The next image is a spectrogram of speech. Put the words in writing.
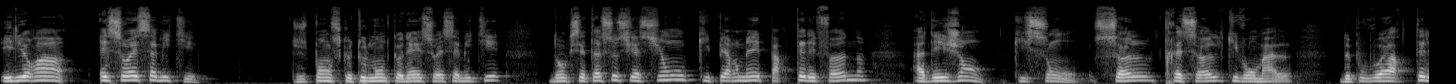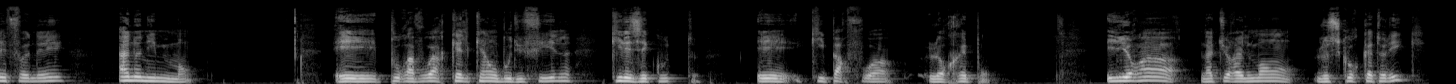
Il y aura SOS Amitié. Je pense que tout le monde connaît SOS Amitié. Donc cette association qui permet par téléphone à des gens qui sont seuls, très seuls, qui vont mal, de pouvoir téléphoner anonymement et pour avoir quelqu'un au bout du fil qui les écoute et qui parfois leur répond. Il y aura naturellement le secours catholique,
